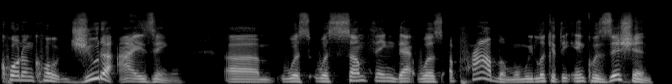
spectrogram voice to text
quote unquote Judaizing um, was was something that was a problem when we look at the Inquisition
